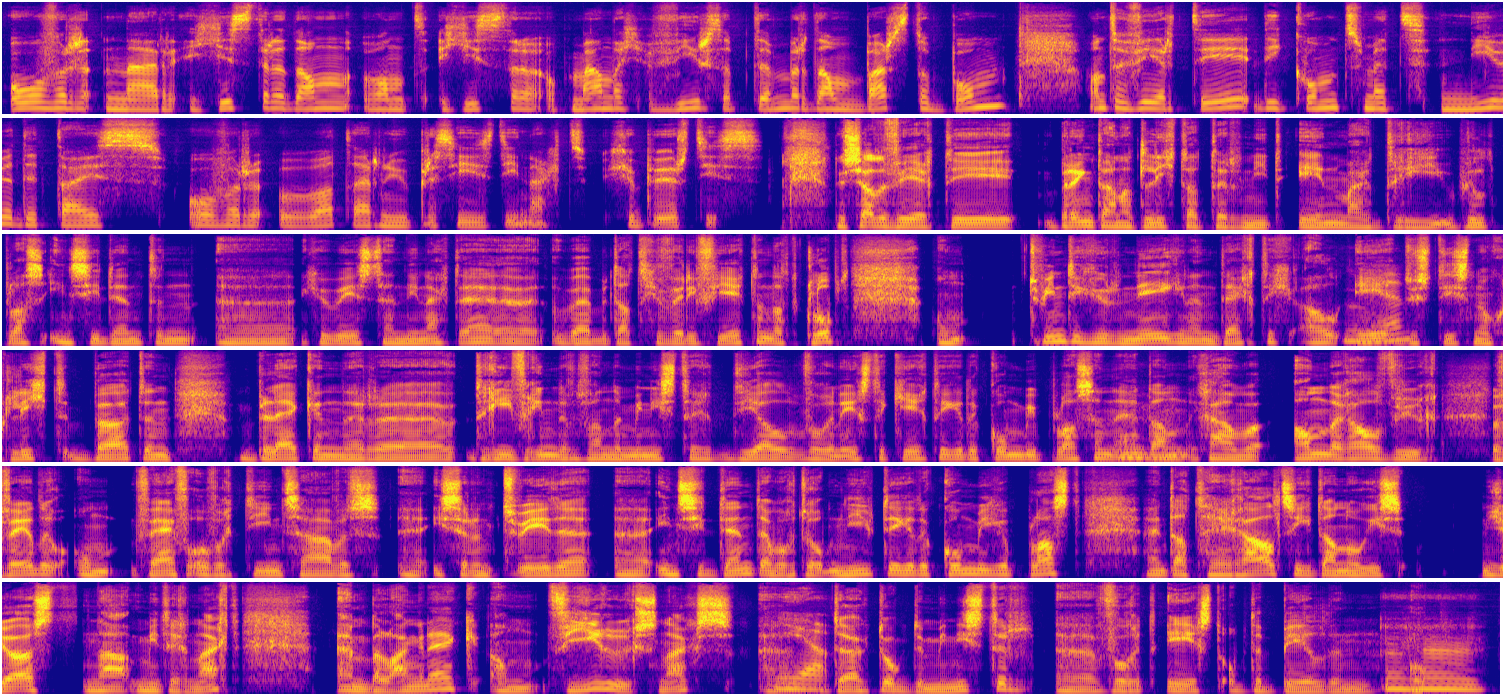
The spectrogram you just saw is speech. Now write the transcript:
Over naar gisteren dan, want gisteren op maandag 4 september dan barst de bom. Want de VRT die komt met nieuwe details over wat daar nu precies die nacht gebeurd is. Dus ja, de VRT brengt aan het licht dat er niet één, maar drie wildplasincidenten uh, geweest zijn die nacht. Hè. Uh, we hebben dat geverifieerd en dat klopt. Om 20 uur 39 al, ja. dus het is nog licht buiten. Blijken er uh, drie vrienden van de minister die al voor een eerste keer tegen de combi plassen. Mm -hmm. Dan gaan we anderhalf uur verder. Om vijf over tien s'avonds uh, is er een tweede uh, incident en wordt er opnieuw tegen de combi geplast. En dat herhaalt zich dan nog eens juist na middernacht. En belangrijk, om vier uur s'nachts uh, ja. duikt ook de minister uh, voor het eerst op de beelden mm -hmm. op.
